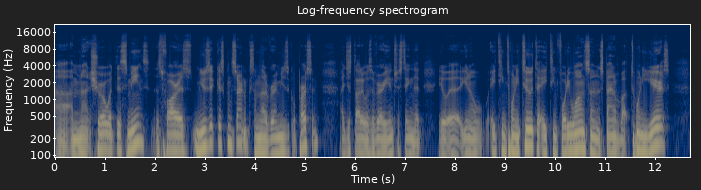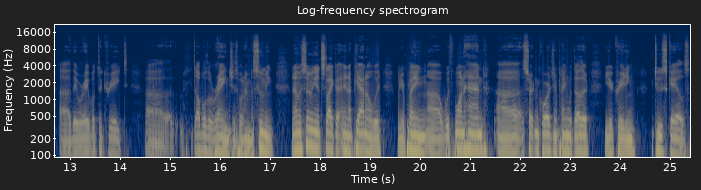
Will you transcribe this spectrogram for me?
Uh, I'm not sure what this means as far as music is concerned because I'm not a very musical person. I just thought it was a very interesting that it, uh, you know 1822 to 1841, so in a span of about 20 years, uh, they were able to create uh, double the range is what I'm assuming, and I'm assuming it's like a, in a piano when when you're playing uh, with one hand uh, certain chords, you're playing with the other, you're creating two scales.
